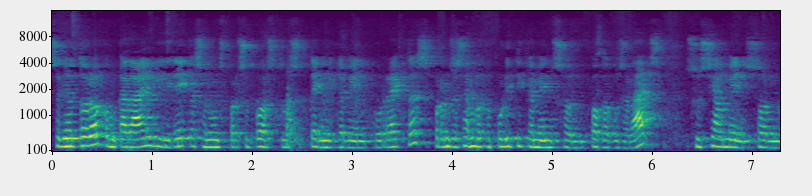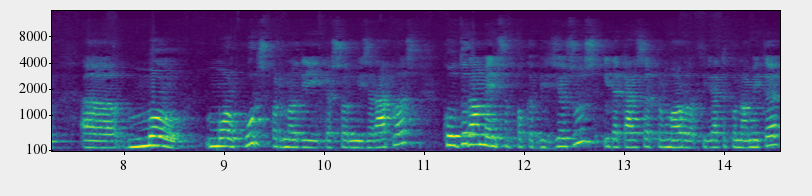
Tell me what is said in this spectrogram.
Senyor Toro, com cada any li diré que són uns pressupostos tècnicament correctes, però ens sembla que políticament són poc agosarats, socialment són eh, molt, molt curts, per no dir que són miserables, culturalment són poc ambiciosos i de cas a promoure l'activitat econòmica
